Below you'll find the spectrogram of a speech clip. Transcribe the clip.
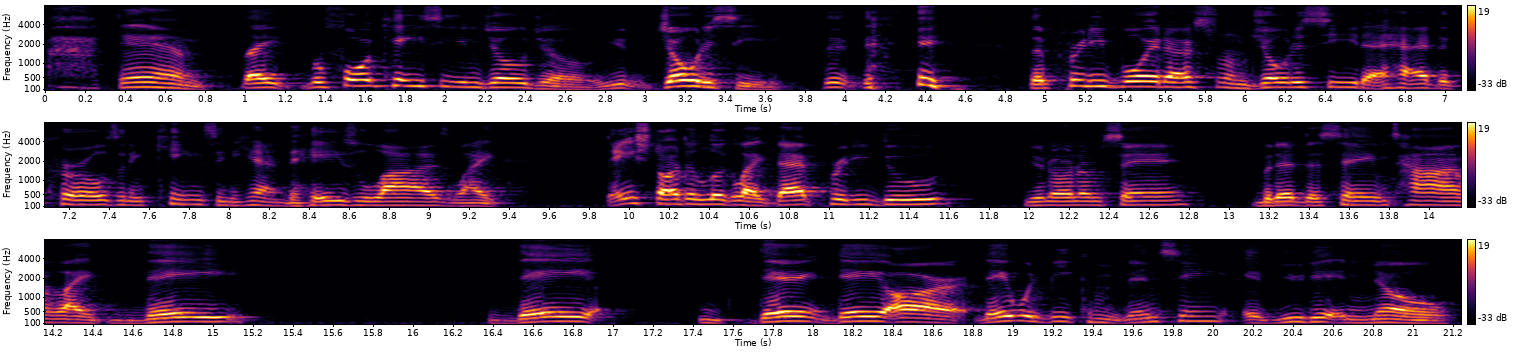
Ah, damn, like before K-Ci and JoJo, you Jodeci. The, the pretty boy that's from Jodeci that had the curls and the kinks and he had the hazel eyes, like they start to look like that pretty dude, you know what I'm saying? But at the same time, like they they they they are they would be convincing if you didn't know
